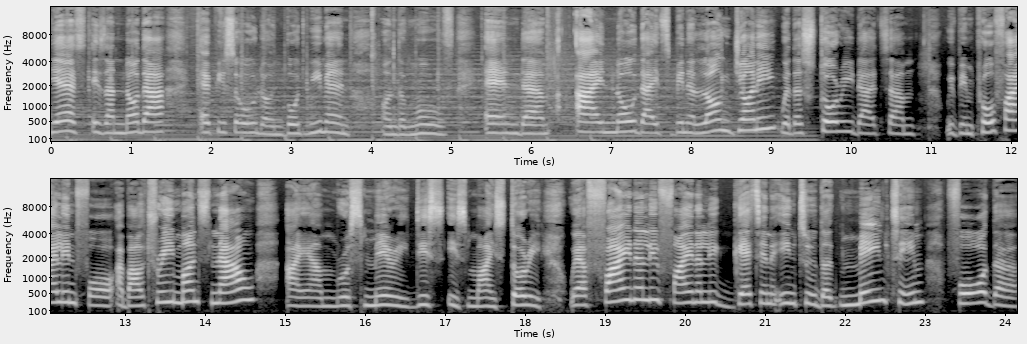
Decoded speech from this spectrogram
Yes, it's another episode on Bold Women on the Move. And um, I know that it's been a long journey with a story that um, we've been profiling for about three months now. I am Rosemary. This is my story. We are finally, finally getting into the main theme for the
